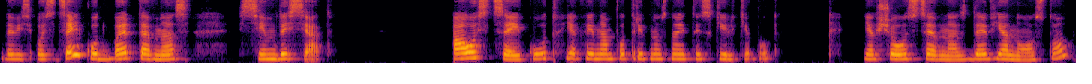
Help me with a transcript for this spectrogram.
дивись, ось цей кут бета в нас 70. А ось цей кут, який нам потрібно знайти, скільки буде? Якщо ось це в нас 90,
